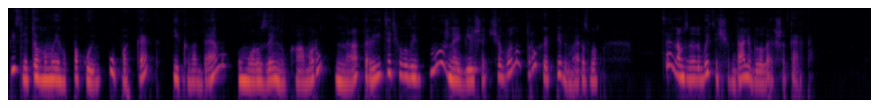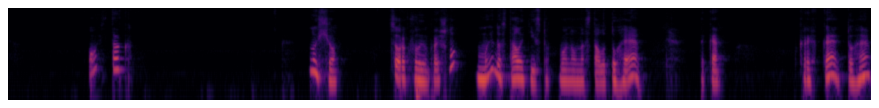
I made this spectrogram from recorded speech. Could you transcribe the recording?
Після цього ми його пакуємо у пакет і кладемо у морозильну камеру на 30 хвилин, можна і більше, щоб воно трохи підмерзло. Це нам знадобиться, щоб далі було легше терти. Ось так. Ну що, 40 хвилин пройшло, ми достали тісто. Воно в нас стало туге, таке крихке, туге,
